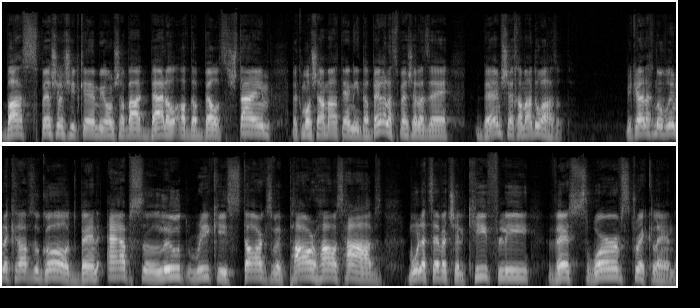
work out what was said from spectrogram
בספיישל שהתקיים ביום שבת Battle of the Belts 2 וכמו שאמרתי אני אדבר על הספיישל הזה בהמשך המהדורה הזאת. מכאן אנחנו עוברים לקרב זוגות בין אבסולוט ריקי סטארקס ופאוור-האוס האבס מול הצוות של קית' לי וסוורב סטריקלנד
